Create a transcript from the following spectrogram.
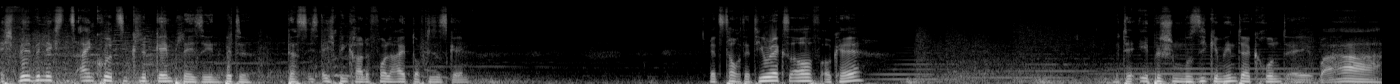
Ich will wenigstens einen kurzen Clip Gameplay sehen, bitte. Das ist, ich bin gerade voll hyped auf dieses Game. Jetzt taucht der T-Rex auf, okay. Mit der epischen Musik im Hintergrund, ey. Wow.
